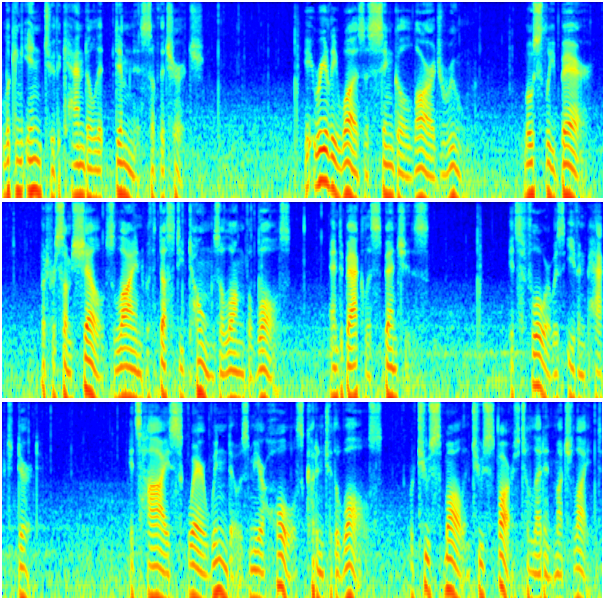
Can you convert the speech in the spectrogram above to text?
looking into the candlelit dimness of the church. It really was a single large room, mostly bare, but for some shelves lined with dusty tomes along the walls, and backless benches. Its floor was even packed dirt. Its high, square windows, mere holes cut into the walls, were too small and too sparse to let in much light.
